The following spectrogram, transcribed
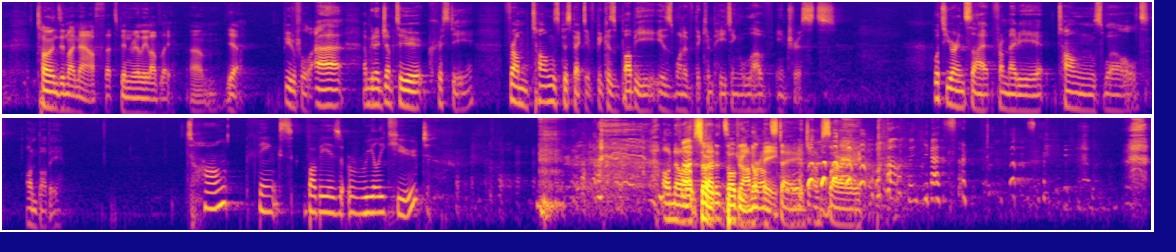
tones in my mouth, that's been really lovely. Um, yeah. Beautiful. Uh, I'm going to jump to Kristie from Tong's perspective because Bobby is one of the competing love interests. What's your insight from maybe Tong's world on Bobby? Tong thinks Bobby is really cute. oh no, I've sorry, started some Bobby, drama on stage. I'm sorry. yes.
